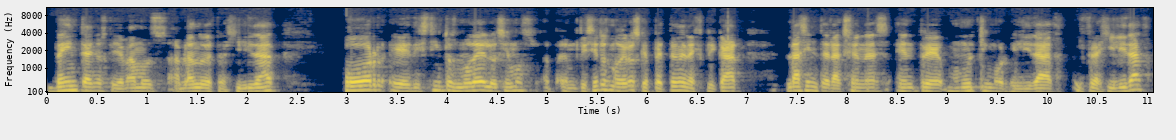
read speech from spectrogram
20 años que llevamos hablando de fragilidad, por eh, distintos modelos y hemos distintos modelos que pretenden explicar las interacciones entre multimorbilidad y fragilidad.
